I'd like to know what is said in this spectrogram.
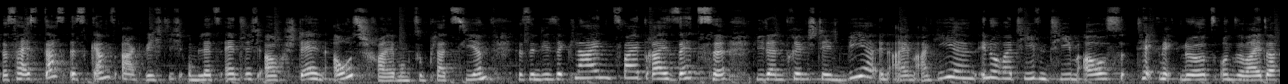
Das heißt, das ist ganz arg wichtig, um letztendlich auch Stellenausschreibung zu platzieren. Das sind diese kleinen zwei, drei Sätze, die dann drinstehen. Wir in einem agilen, innovativen Team aus Technik-Nerds und so weiter.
